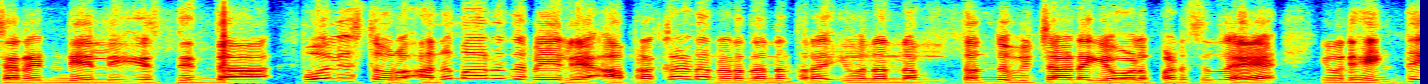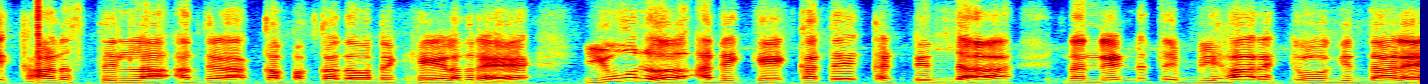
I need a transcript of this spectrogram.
ಚರಂಡಿಯಲ್ಲಿ ಎಸೆದಿದ್ದ ಪೊಲೀಸ್ನವರು ಅನುಮಾನದ ಮೇಲೆ ಆ ಪ್ರಕರಣ ನಡೆದ ನಂತರ ಇವನನ್ನ ತಂದು ವಿಚಾರಣೆಗೆ ಒಳಪಡಿಸಿದ್ರೆ ಇವನ ಹೆಂಡತಿ ಕಾಣಿಸ್ತಿಲ್ಲ ಅಂತೇಳಿ ಅಕ್ಕಪಕ್ಕದವ್ರನ್ನ ಕೇಳಿದ್ರೆ ಇವನು ಅದಕ್ಕೆ ಕತೆ ಕಟ್ಟಿದ್ದ ನನ್ನ ಹೆಂಡತಿ ಬಿಹಾರಕ್ಕೆ ಹೋಗಿದ್ದಾಳೆ,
